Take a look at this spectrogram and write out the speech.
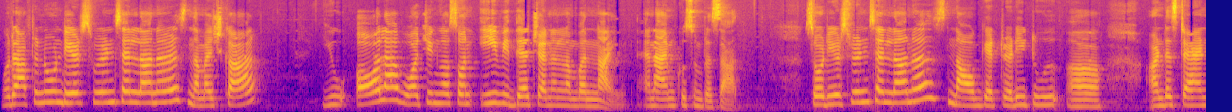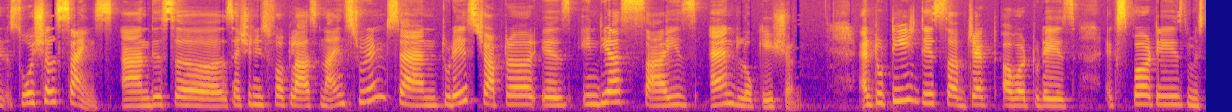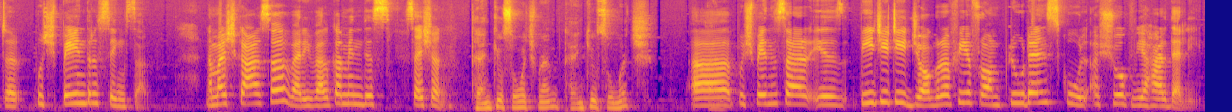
Good afternoon, dear students and learners. Namaskar. You all are watching us on eVidya channel number 9 and I am Kusum Prasad. So, dear students and learners, now get ready to uh, understand social science and this uh, session is for class 9 students and today's chapter is India's size and location. And to teach this subject, our today's expert is Mr. Pushpendra Singh sir. Namaskar sir, very welcome in this session. Thank you so much, ma'am. Thank you so much. Uh, Pushpendra sir is PGT Geography from Prudence School, Ashok Vihar, Delhi.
